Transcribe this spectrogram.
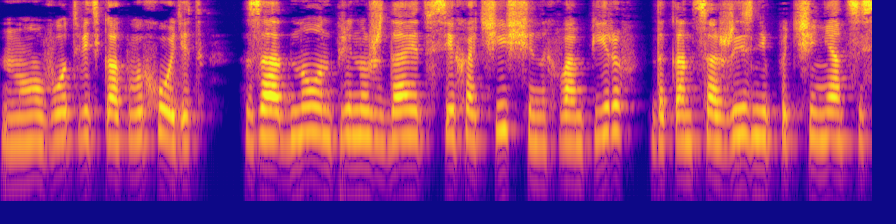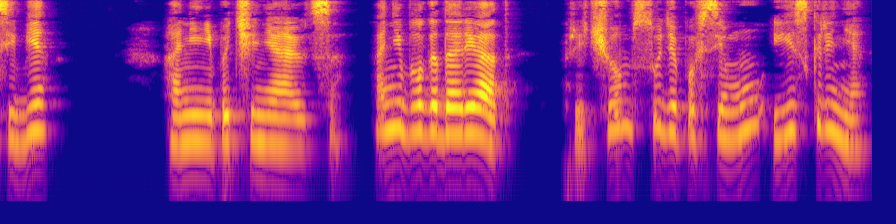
Но вот ведь как выходит, заодно он принуждает всех очищенных вампиров до конца жизни подчиняться себе. Они не подчиняются, они благодарят, причем, судя по всему, искренне,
